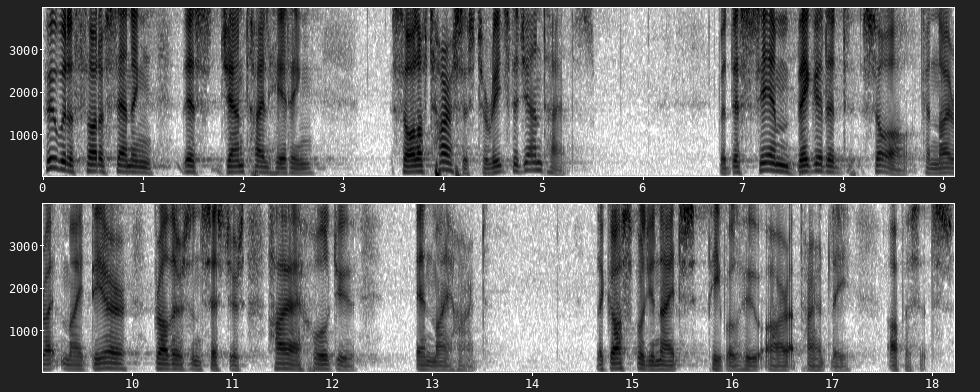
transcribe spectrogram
Who would have thought of sending this Gentile hating Saul of Tarsus to reach the Gentiles? But this same bigoted Saul can now write, My dear brothers and sisters, how I hold you in my heart. The gospel unites people who are apparently opposites.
